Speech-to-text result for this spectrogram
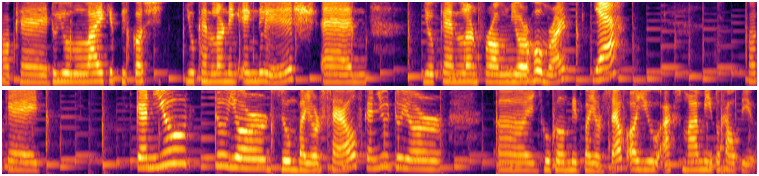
Okay, do you like it because you can learning English and you can learn from your home, right? Yeah. Okay. Can you do your Zoom by yourself? Can you do your uh, Google Meet by yourself or you ask mommy to help you?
